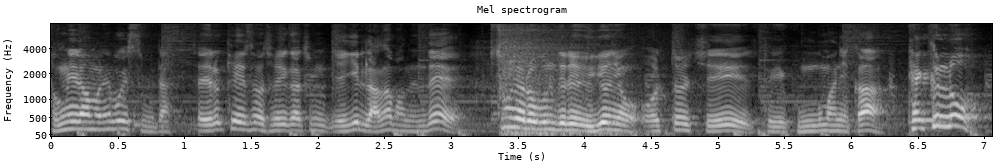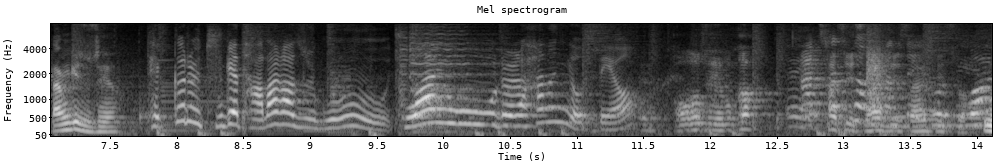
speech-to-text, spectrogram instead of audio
정리를 한번 해보겠습니다. 자, 이렇게 해서 저희가 좀 얘기를 나눠봤는데 시청자 여러분들의 의견이 어떨지 되게 궁금하니까 댓글로 남겨주세요. 댓글을 두 개 달아가지고 좋아요를 하는 게 어때요? 어, 어떻게 해볼까? 아, 할수 있어, 할 수 있어, 할 수 있어. 좋아요.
